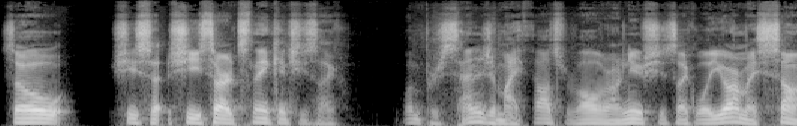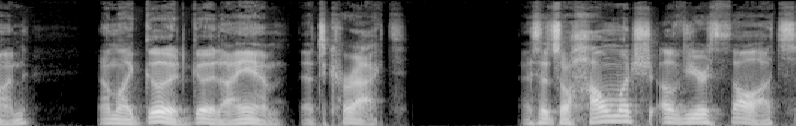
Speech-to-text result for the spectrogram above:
So she she starts thinking, she's like, "What percentage of my thoughts revolve around you?" She's like, "Well, you are my son." And I'm like, "Good, good, I am. That's correct." I said, "So how much of your thoughts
